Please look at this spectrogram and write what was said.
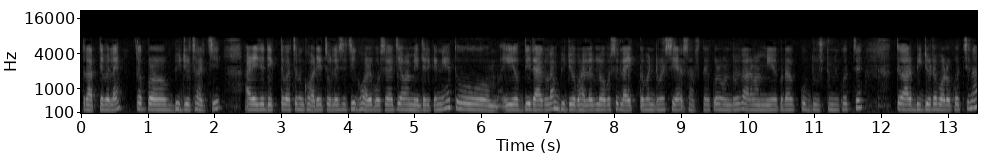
তো রাত্রেবেলায়। তো ভিডিও ছাড়ছি। আর এই যে দেখতে পাচ্ছ আমি ঘরে চলে এসেছি, ঘরে বসে আছি আমার মেয়েদেরকে নিয়ে। তো এই অবধি রাখলাম। ভিডিও ভালো লাগলে অবশ্যই লাইক কমেন্ট শেয়ার সাবস্ক্রাইব করে অনুরোধ আর আমার মেয়েরা খুব দুষ্টুমি করছে। তো আর ভিডিওটা বড় করছি না।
